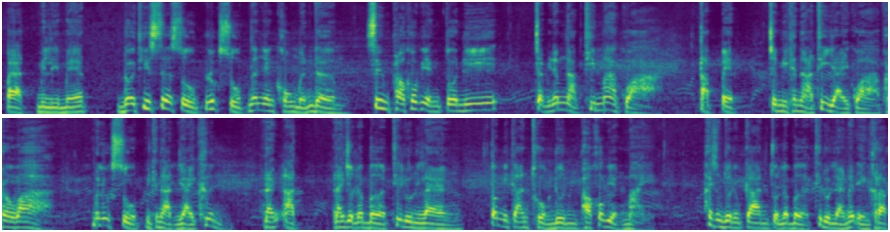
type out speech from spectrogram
8มิลลิเมตรโดยที่เสื้อสูบลูกสูบนั้นยังคงเหมือนเดิม ซึ่งเพลาข้อเหวี่ยงตัวนี้จะมีน้ำหนักที่มากกว่า ตับเป็ดจะมีขนาดที่ใหญ่กว่า เพราะว่าเมื่อลูกสูบมีขนาดใหญ่ขึ้น แรงอัดแรงจุดระเบิดที่รุนแรง ต้องมีการถ่วงดุลเพลาข้อเหวี่ยงใหม่ ให้สมดุลกับการจุดระเบิดที่รุนแรงนั่นเองครับ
